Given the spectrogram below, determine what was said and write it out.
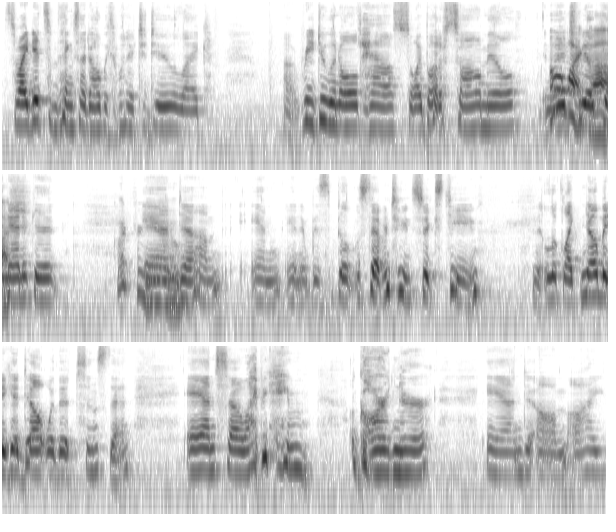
So I did some things I'd always wanted to do, like uh, redo an old house. So I bought a sawmill in Oh. Connecticut. Good for And, you. um, and, and it was built in 1716. And it looked like nobody had dealt with it since then. And so I became a gardener. And um, I,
